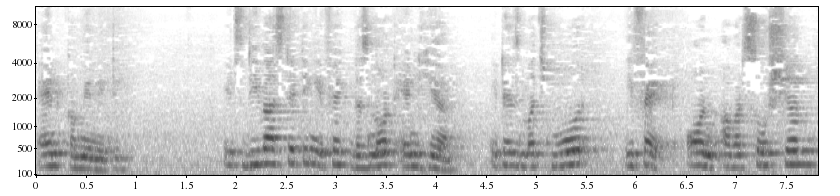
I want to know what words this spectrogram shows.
and community. Its devastating effect does not end here. It has much more effect on our social,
